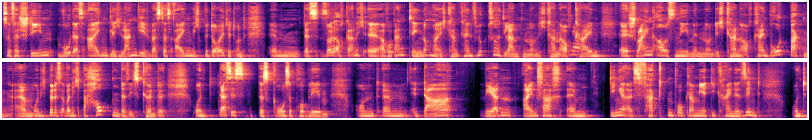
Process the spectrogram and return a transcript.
zu verstehen, wo das eigentlich langgeht, was das eigentlich bedeutet. Und ähm, das soll auch gar nicht äh, arrogant klingen. Nochmal, ich kann kein Flugzeug landen und ich kann auch ja. kein äh, Schwein ausnehmen und ich kann auch kein Brot backen. Ähm, und ich würde es aber nicht behaupten, dass ich es könnte. Und das ist das große Problem. Und ähm, da werden einfach ähm, Dinge als Fakten proklamiert, die keine sind. Und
